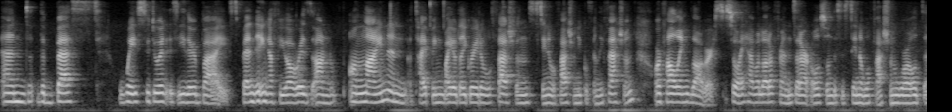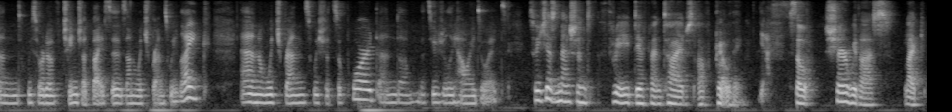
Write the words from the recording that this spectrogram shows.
And the best ways to do it is either by spending a few hours on online and typing biodegradable fashion, sustainable fashion, eco-friendly fashion, or following bloggers. So I have a lot of friends that are also in the sustainable fashion world, and we sort of change advices on which brands we like and which brands we should support, and um, that's usually how I do it. So you just mentioned three different types of clothing. Yes. So share with us like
